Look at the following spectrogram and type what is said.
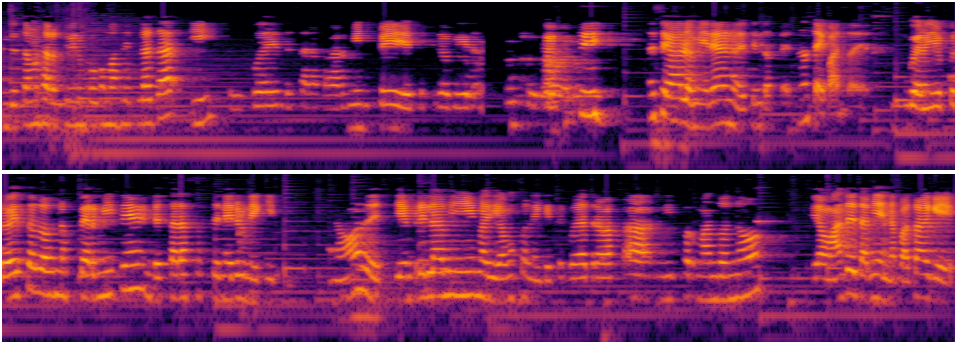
empezamos a recibir un poco más de plata y se puede empezar a pagar mil pesos, creo que eran. Sí, no sé, lo mío eran 900 pesos, no sé cuánto era. Bueno, pero eso nos permite empezar a sostener un equipo. ¿no? De siempre la misma, digamos, con el que se pueda trabajar, ir formándonos digamos, antes también nos pasaba que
